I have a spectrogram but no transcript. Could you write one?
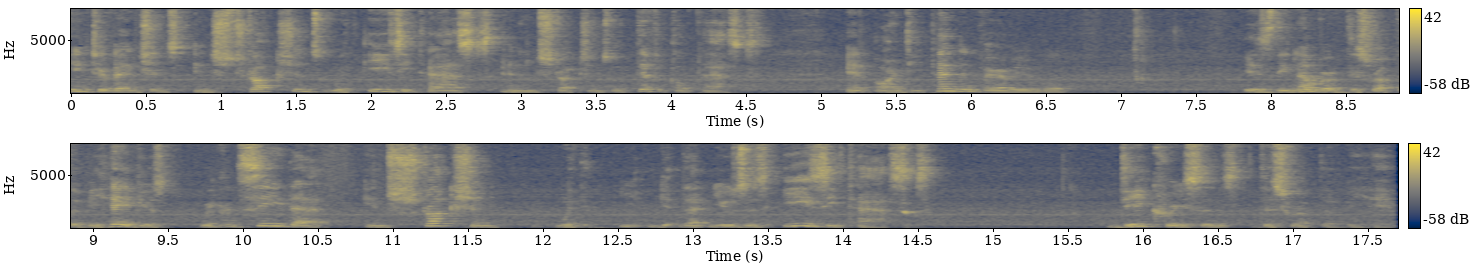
interventions, instructions with easy tasks and instructions with difficult tasks, and our dependent variable is the number of disruptive behaviors, we can see that instruction with, that uses easy tasks decreases disruptive behavior,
